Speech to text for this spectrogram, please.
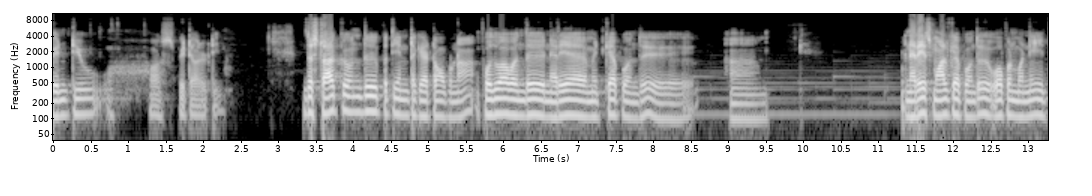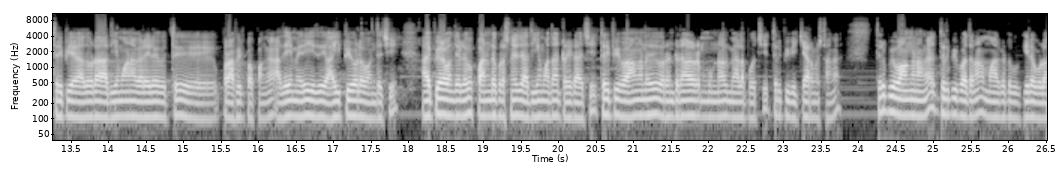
வென்டியூ ஹாஸ்பிட்டாலிட்டி இந்த ஸ்டாக்கு வந்து பற்றி என்கிட்ட கேட்டோம் அப்படின்னா பொதுவாக வந்து நிறைய மிட் கேப் வந்து நிறைய ஸ்மால் கேப் வந்து ஓப்பன் பண்ணி திருப்பி அதோட அதிகமான விலையில் விற்று ப்ராஃபிட் பார்ப்பாங்க. அதேமாரி இது ஐபிஓவில் வந்துச்சு. ஐபிஓவில் வந்ததில் பன்னெண்டு பர்சன்டேஜ் அதிகமாக தான் ட்ரேட் ஆச்சு. திருப்பி வாங்கினது ரெண்டு நாள் மூணு நாள் மேலே போச்சு. திருப்பி விற்க ஆரம்பிச்சிட்டாங்க. திருப்பி வாங்கினாங்க. திருப்பி பார்த்தோன்னா மார்க்கெட்டு கீழே விழ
